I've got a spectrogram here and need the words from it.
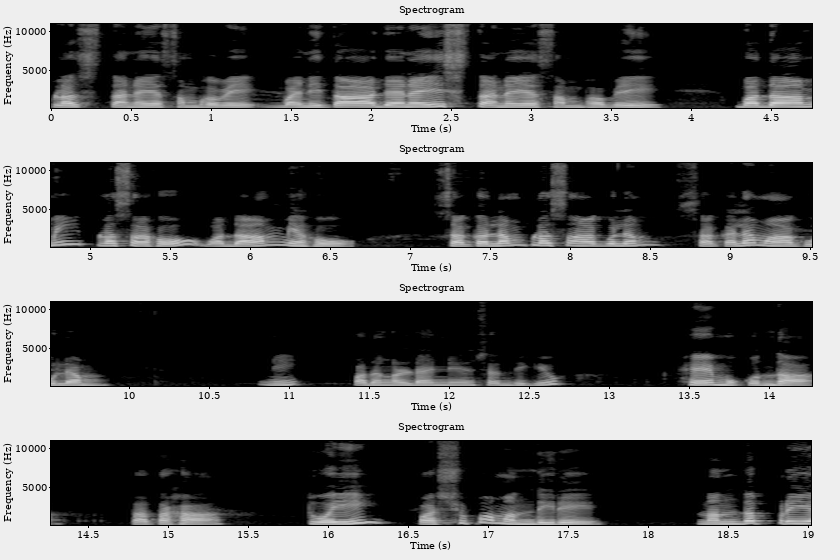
പ്ലസ് തനയ സംഭവേ വനിതാ ജനൈസ്തനയ സംഭവേ വദാമി പ്ലസ് അഹോ വദാമ്യഹോ. സകലം പ്ലസ് ആകുലം സകലമാകുലം. ഇനി പദങ്ങളുടെ അന്വയം ശ്രദ്ധിക്കൂ. ഹേ മുകുന്ദ തഥ ത്വയി പശുപമന്ദിരേ നന്ദപ്രിയ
